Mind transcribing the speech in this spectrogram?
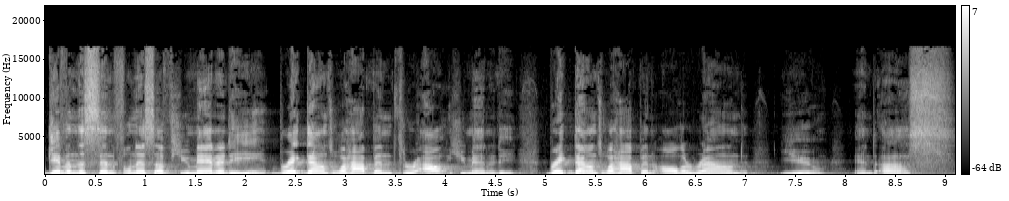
Given the sinfulness of humanity, breakdowns will happen throughout humanity. Breakdowns will happen all around you and us.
